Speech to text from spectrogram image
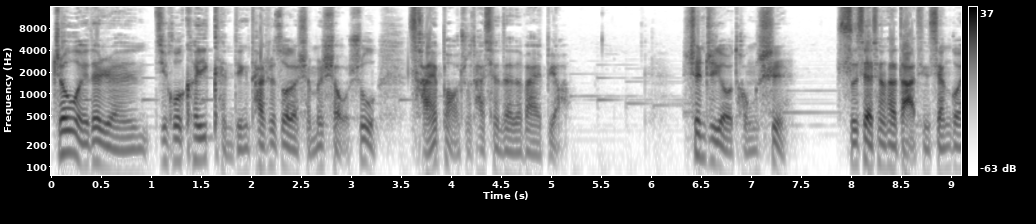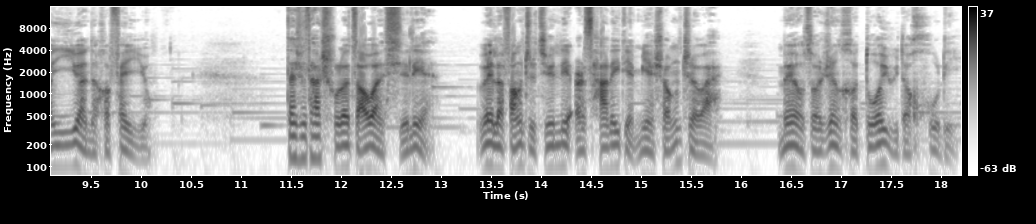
周围的人几乎可以肯定他是做了什么手术才保住他现在的外表，甚至有同事私下向他打听相关医院的和费用。但是他除了早晚洗脸，为了防止皲裂而擦了一点面霜之外，没有做任何多余的护理。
